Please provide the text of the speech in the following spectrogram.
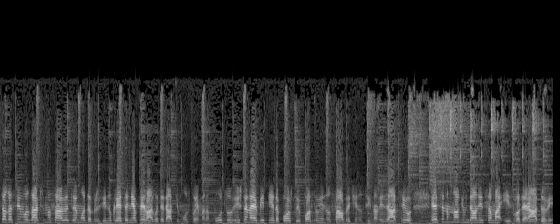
Stoga svim vozačima savjetujemo da brzinu kretanja prilagode datim uslovima na putu i što je najbitnije da poštuju postavljenu saobraćenu signalizaciju jer se na mnogim deonicama izvode radovi.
